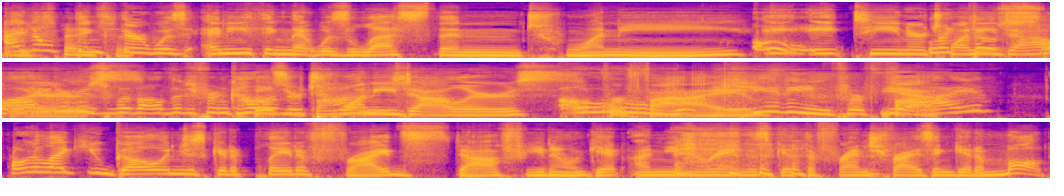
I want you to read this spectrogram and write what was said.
I don't think there was anything that was less than twenty, Oh, eighteen or like twenty those sliders with all the different colors. Those are twenty dollars oh, for five. You're kidding for Yeah. Or like you go and just get a plate of fried stuff, you know, get onion rings, get the french fries and get a malt.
